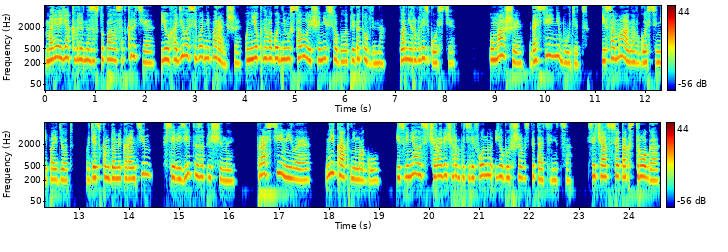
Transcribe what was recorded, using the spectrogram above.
Мария Яковлевна заступала с открытия и уходила сегодня пораньше. У нее к новогоднему столу еще не все было приготовлено. Планировались гости. У Маши гостей не будет, и сама она в гости не пойдет. В детском доме карантин, все визиты запрещены. «Прости, милая, никак не могу», извинялась вчера вечером по телефону ее бывшая воспитательница. «Сейчас все так строго.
